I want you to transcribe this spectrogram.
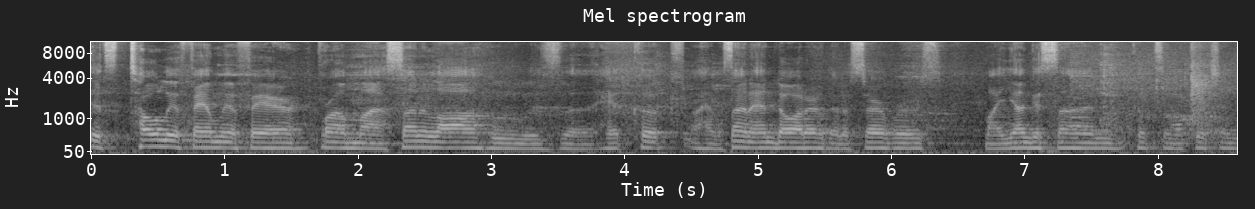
It's totally a family affair. From my son-in-law, who is the head cook. I have a son and daughter that are servers. My youngest son cooks in the kitchen.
